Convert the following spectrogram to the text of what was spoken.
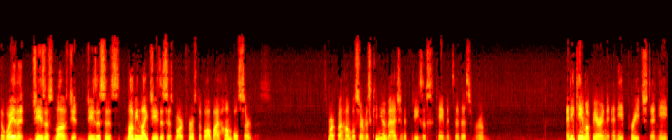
the way that Jesus loves, Jesus is, loving like Jesus is marked first of all by humble service. It's marked by humble service. Can you imagine if Jesus came into this room and he came up here and, and he preached and he, he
